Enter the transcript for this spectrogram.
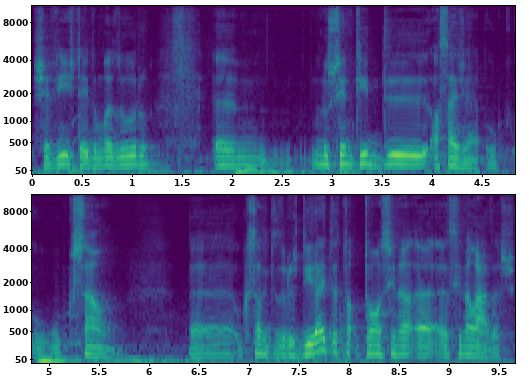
chavista e do Maduro um, no sentido de, ou seja, o, o, o que são uh, o que são ditaduras de direita estão assinaladas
